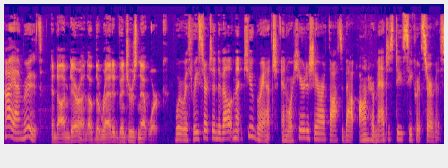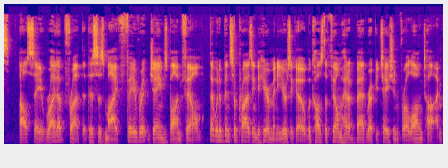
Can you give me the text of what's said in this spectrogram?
Hi, I'm Ruth. And I'm Darren of the Rad Adventures Network. We're with Research and Development Q Branch, and we're here to share our thoughts about On Her Majesty's Secret Service. I'll say right up front that this is my favorite James Bond film. That would have been surprising to hear many years ago because the film had a bad reputation for a long time.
